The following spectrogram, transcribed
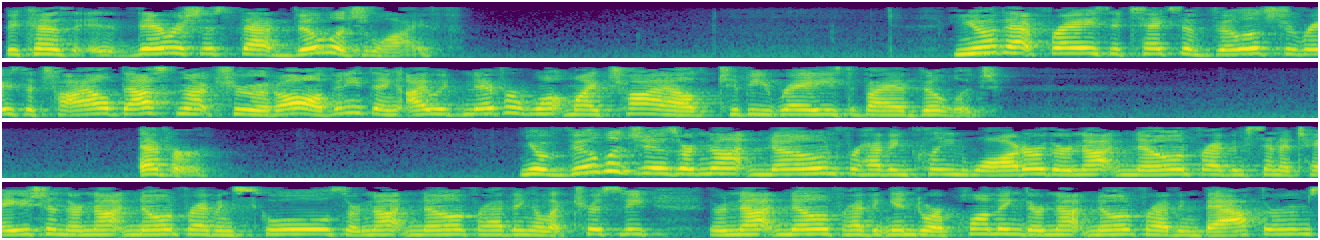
because there was just that village life. You know that phrase, it takes a village to raise a child? That's not true at all. If anything, I would never want my child to be raised by a village. Ever. You know, villages are not known for having clean water. They're not known for having sanitation. They're not known for having schools. They're not known for having electricity. They're not known for having indoor plumbing. They're not known for having bathrooms.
